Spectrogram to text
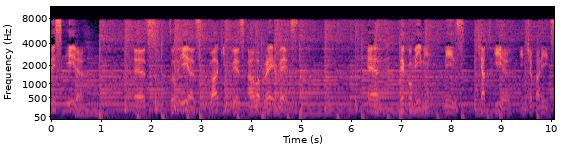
This ear is those ears working with our brain waves. And Necomimi means cat ear in Japanese.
